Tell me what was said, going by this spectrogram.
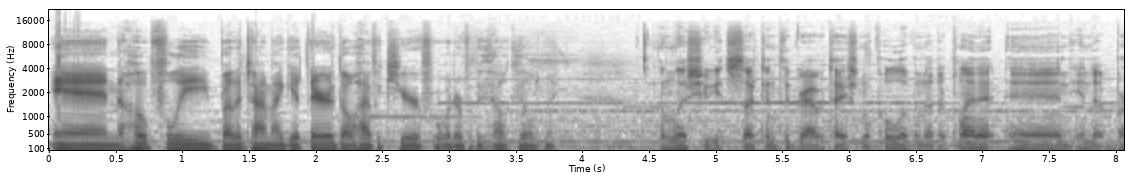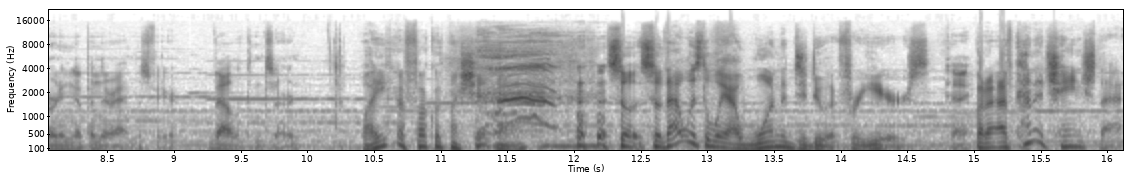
and hopefully by the time I get there, they'll have a cure for whatever the hell killed me. Unless you get sucked into the gravitational pull of another planet and end up burning up in their atmosphere. Valid concern. Why you gotta fuck with my shit, man? so so that was the way I wanted to do it for years. Okay. But I've kind of changed that.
